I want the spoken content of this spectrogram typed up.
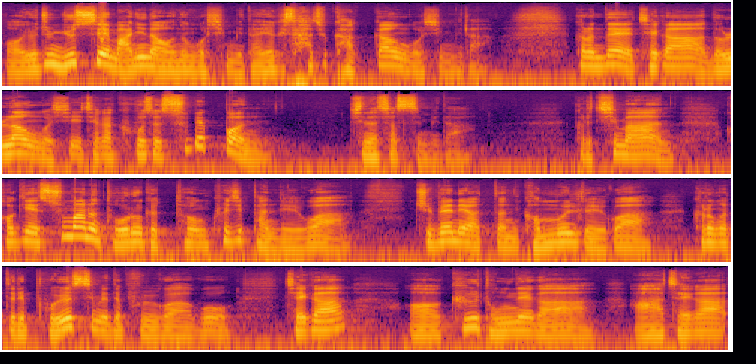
어, 요즘 뉴스에 많이 나오는 곳입니다. 여기서 아주 가까운 곳입니다. 그런데 제가 놀라운 것이 제가 그곳을 수백 번 지나쳤습니다. 그렇지만 거기에 수많은 도로교통 표지판들과 주변의 어떤 건물들과 그런 것들이 보였음에도 불구하고 제가 어, 그 동네가 아 제가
